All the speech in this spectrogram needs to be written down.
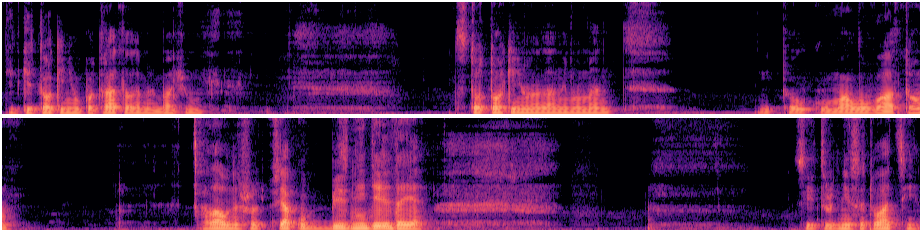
Тільки токенів потратили, ми бачимо. 100 токенів на даний момент. І толку маловато. Головне, що всяку бізнеділь дає. Цій трудній ситуації.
